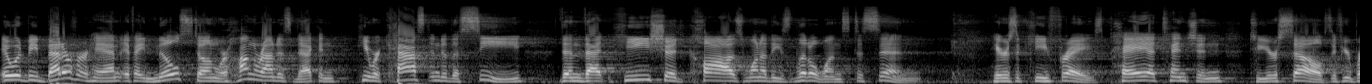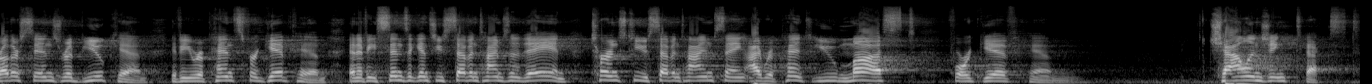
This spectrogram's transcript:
It would be better for him if a millstone were hung around his neck and he were cast into the sea than that he should cause one of these little ones to sin. Here's a key phrase pay attention to yourselves. If your brother sins, rebuke him. If he repents, forgive him. And if he sins against you seven times in a day and turns to you seven times saying, I repent, you must forgive him. Challenging text.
